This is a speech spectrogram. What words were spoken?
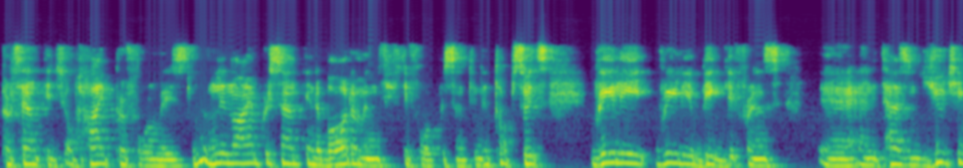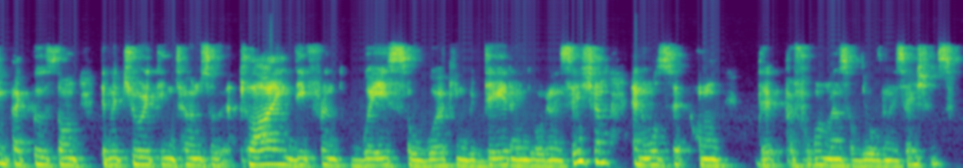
percentage of high performers, only 9% in the bottom and 54% in the top. So it's really, really a big difference uh, and it has a huge impact both on the maturity in terms of applying different ways of working with data in the organization and also on the performance of the organizations.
